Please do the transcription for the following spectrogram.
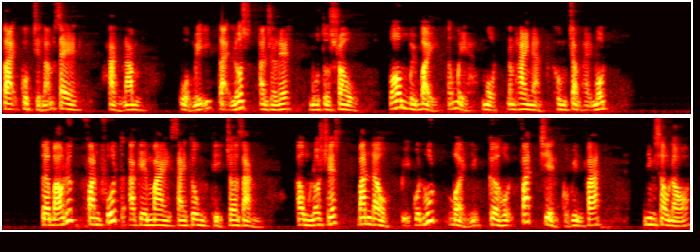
tại cuộc triển lãm xe hàng năm của Mỹ tại Los Angeles Motor Show vào hôm 17 tháng 11 năm 2021 Tờ báo Đức Frankfurt Allgemeine Zeitung thì cho rằng ông Loses ban đầu bị cuốn hút bởi những cơ hội phát triển của VinFast, nhưng sau đó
